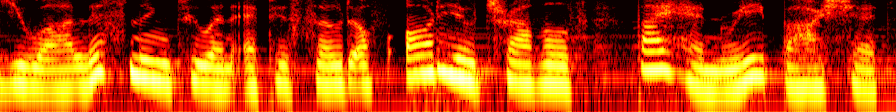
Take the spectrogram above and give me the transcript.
You are listening to an episode of Audio Travels by Henry Barshett.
